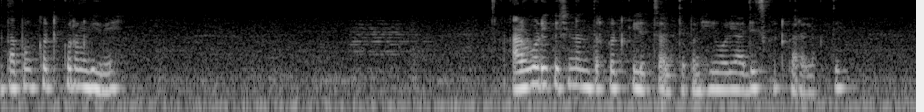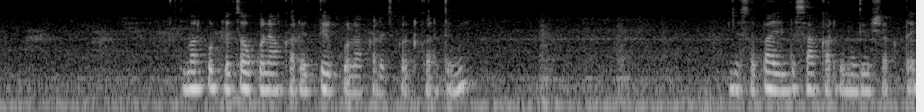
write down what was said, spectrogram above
आता आपण कट करून घेऊया. आळूवडी कशी नंतर कट केली चालते पण ही वडी आधीच कट करायला लागते. तुम्हाला कुठलं चौकोन आकाराचं तिरकोन आकाराचं कट करा तुम्ही. जसं पाहिजे तसा आकार तुम्ही देऊ शकताय.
